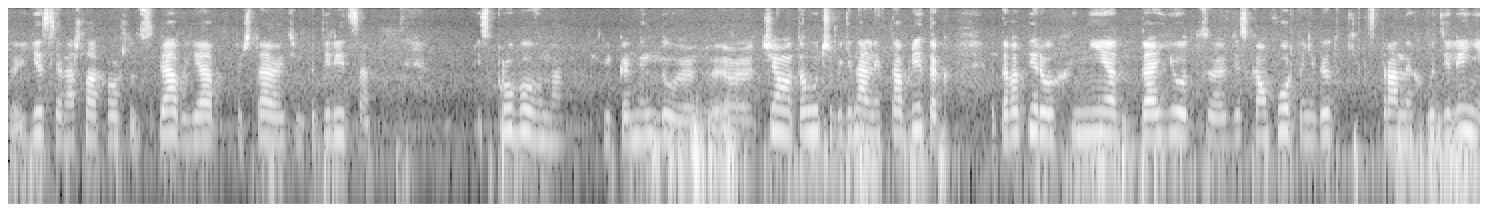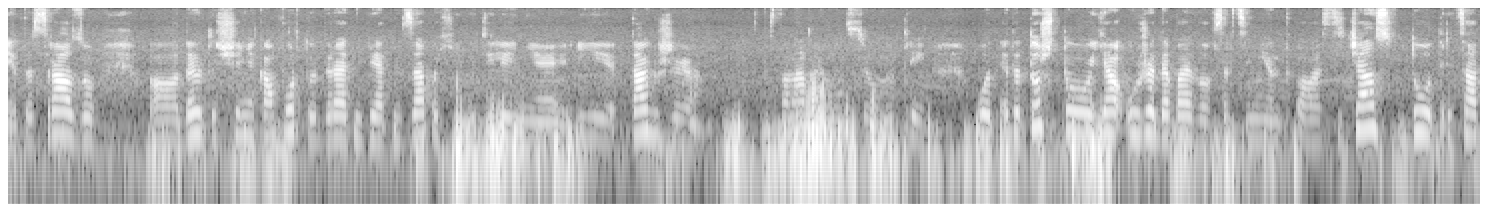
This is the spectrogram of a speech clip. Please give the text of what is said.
Если я нашла хорошего себя, я предпочитаю этим поделиться. Испробовано, рекомендую. Э, чем это лучше вагинальных таблеток? Это, во-первых, не дает дискомфорта, не дает каких-то странных выделений. Это сразу э, дает ощущение комфорта, убирает неприятные запахи и выделения. И также все внутри. Вот это то, что я уже добавила в ассортимент. А, сейчас до 30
